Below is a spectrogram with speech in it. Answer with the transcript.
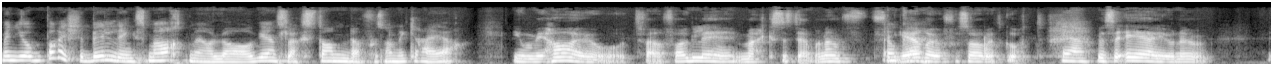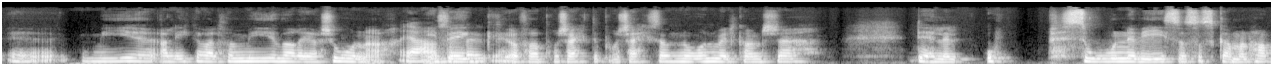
Men jobber ikke Building Smart med å lage en slags standard for sånne greier? Jo, vi har jo tverrfaglig merkesystem, og den fungerer okay. jo for så vidt godt. Ja. Men så er jo det eh, mye allikevel for mye variasjoner Ja, i bygg og fra prosjekt til prosjekt. Så noen vil kanskje dele opp sonevis, og så skal man ha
